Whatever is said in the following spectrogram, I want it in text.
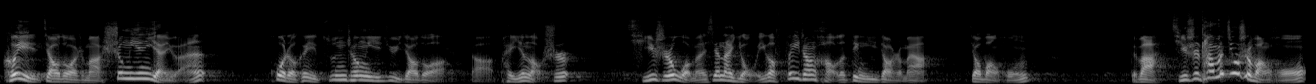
可以叫做什么声音演员，或者可以尊称一句叫做啊配音老师。其实我们现在有一个非常好的定义，叫什么呀？叫网红，对吧？其实他们就是网红，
